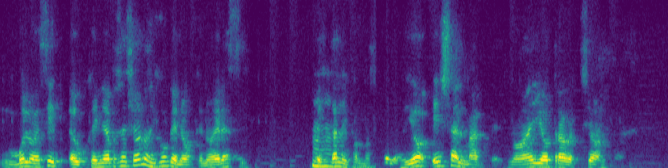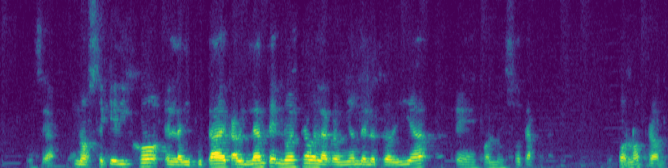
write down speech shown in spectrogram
vuelvo a decir, Eugenia Rosellón nos dijo que no, que no era así. Esta es la información que nos dio ella el martes, no hay otra versión. O sea, no sé qué dijo en la diputada de Cabildante, no estaba en la reunión del otro día eh, con nosotras por lo pronto.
